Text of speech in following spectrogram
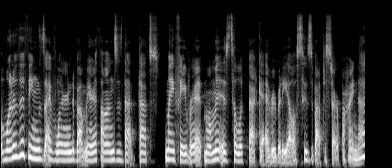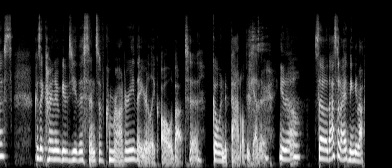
One of the things I've learned about marathons is that that's my favorite moment is to look back at everybody else who's about to start behind us because it kind of gives you this sense of camaraderie that you're like all about to go into battle together, you know? So that's what I'm thinking about.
